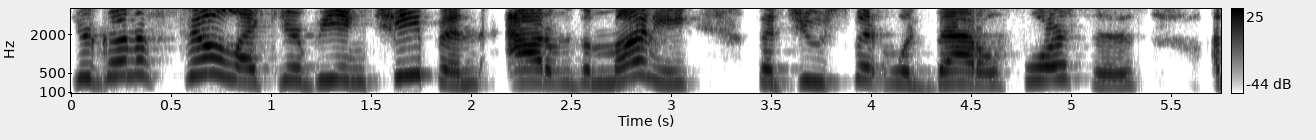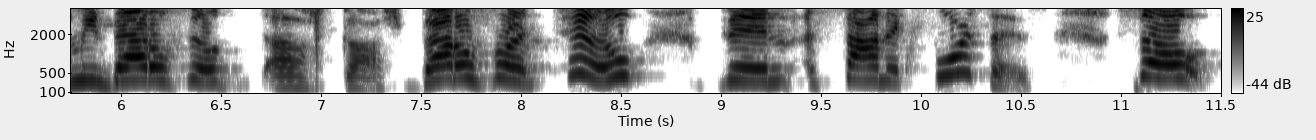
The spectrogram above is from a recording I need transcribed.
you're going to feel like you're being cheapened out of the money that you spent with Battle Forces. I mean, Battlefield, oh gosh, Battlefront 2 then Sonic Forces. So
